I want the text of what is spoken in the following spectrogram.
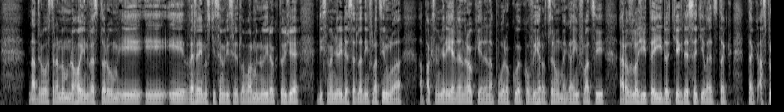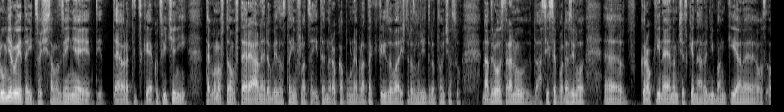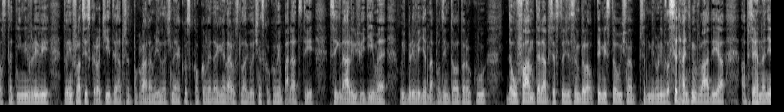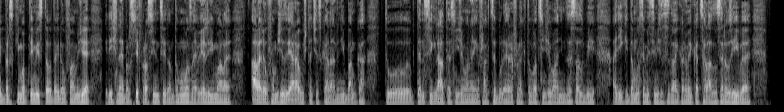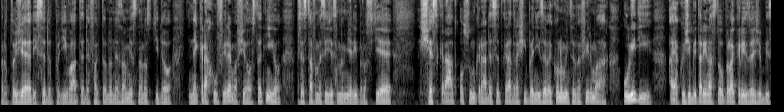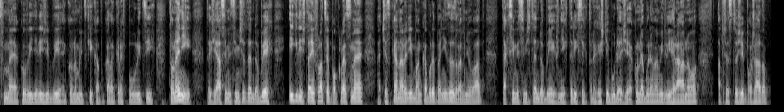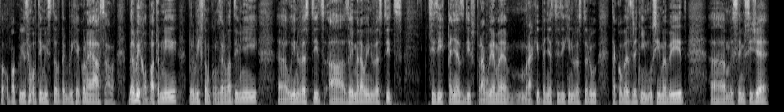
Na druhou stranu mnoho investorům i, i, i veřejnosti jsem vysvětloval minulý rok to, že když jsme měli 10 let inflaci nula a pak jsme měli jeden rok, jeden a půl roku jako vyhrocenou megainflaci a rozložíte ji do těch deseti let, tak, tak a zprůměrujete ji, což samozřejmě je, teoretické jako cvičení, tak ono v, tom, v té reálné době zase ta inflace i ten rok a půl nebyla tak krizová, když to rozložíte do toho času. Na druhou stranu asi se podařilo eh, kroky nejenom České národní banky, ale o, ostatními vlivy tu inflaci skrotit. Já předpokládám, že začne jako skokově, tak jak narostla, tak začne skokově padat. Ty signály už vidíme, už byly vidět na podzim tohoto roku. Doufám teda, přestože jsem byl optimistou už na, před minulým zasedáním vlády a, a přehnaně brzkým optimistou, tak doufám, že když ne prostě v prosinci, tam tomu moc nevěřím, ale, ale doufám, že z jara už ta Česká národní banka tu, ten signál té snižované inflace bude reflektovat snižováním té sazby a díky tomu si myslím, že se ta ekonomika celá zase rozhýbe, protože když se podíváte de facto do nezaměstnanosti, do nekrachu firm a všeho ostatního, představme si, že jsme měli prostě šestkrát, osmkrát, desetkrát dražší peníze v ekonomice, ve firmách, u lidí. A jako, že by tady nastoupila krize, že by jsme jako viděli, že by ekonomicky kapkala krev po ulicích, to není. Takže já si myslím, že ten doběh, i když ta inflace poklesne a Česká národní banka bude peníze zlevňovat, tak si myslím, že ten doběh v některých sektorech ještě bude, že jako nebudeme mít vyhráno a přestože pořád opakuju, že jsem optimistou, tak bych jako nejásal. Byl bych opatrný, byl bych v tom konzervativněji eh, u investic a zejména u investic investic cizích peněz, kdy spravujeme mraky peněz cizích investorů, tak obezřetní musíme být. Eh, myslím si, že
